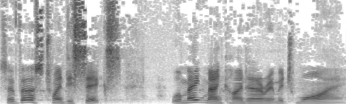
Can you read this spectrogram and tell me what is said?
So, verse 26 will make mankind in our image. Why?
